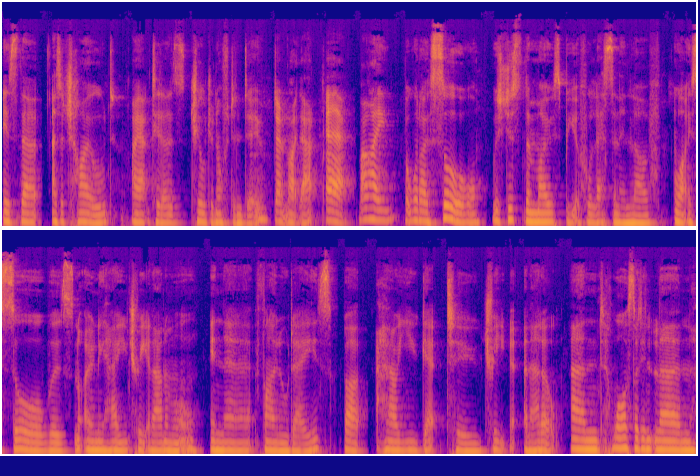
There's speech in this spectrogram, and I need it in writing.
is that as a child, I acted as children often do. Don't like that. Eh, bye. But what I saw was just the most beautiful lesson in love. What I saw was not only how you treat an animal in their final days, but how you get to treat an adult. And whilst I didn't learn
